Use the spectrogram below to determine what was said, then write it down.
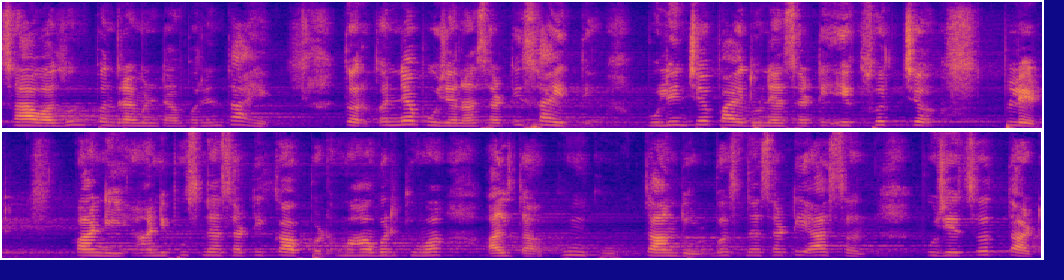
सहा वाजून पंधरा मिनिटांपर्यंत आहे. तर कन्यापूजनासाठी साहित्य. मुलींचे पाय धुण्यासाठी एक स्वच्छ प्लेट पाणी आणि पुसण्यासाठी कापड महावर किंवा आलता कुंकू तांदूळ बसण्यासाठी आसन पूजेचं ताट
